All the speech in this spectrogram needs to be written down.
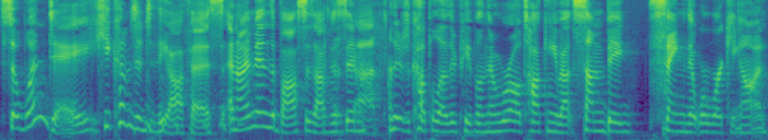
So one day he comes into the office, and I'm in the boss's office, and God. there's a couple other people, and then we're all talking about some big thing that we're working on.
